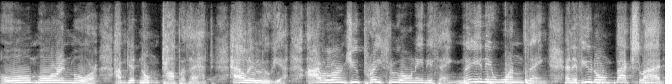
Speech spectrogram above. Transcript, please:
Oh, more and more. I'm getting on top of that. Hallelujah. I've learned you pray through on anything, any one thing. And if you don't backslide,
